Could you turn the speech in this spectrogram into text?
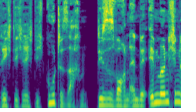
richtig, richtig gute Sachen. Dieses Wochenende in München.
